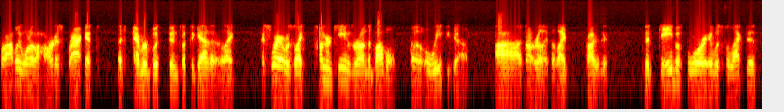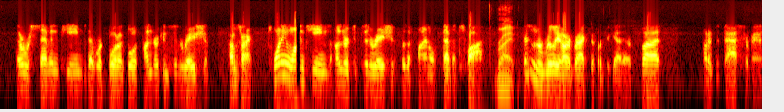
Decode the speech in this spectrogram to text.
probably one of the hardest brackets that's ever put, been put together. Like I swear it was like 100 teams were on the bubble a, week ago. Uh, not really, but like probably the, the day before it was selected, there were seven teams that were quote unquote under consideration. I'm sorry, 21 teams under consideration for the final seven spots. Right. This was a really hard bracket to put together, but what a disaster, man.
